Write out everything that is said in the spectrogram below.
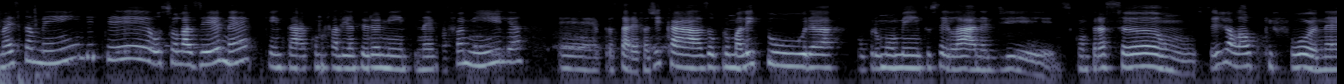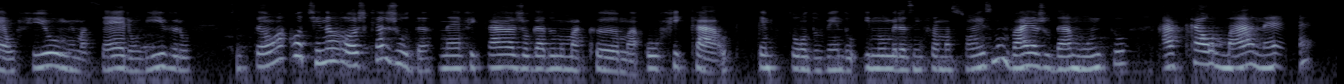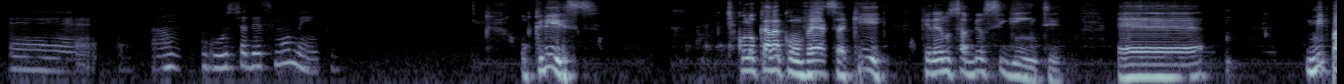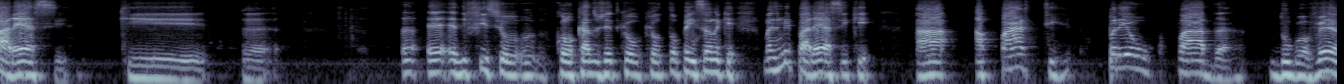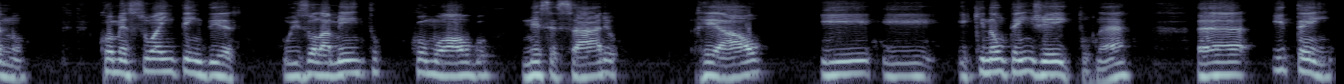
mas também de ter o seu lazer, né, quem está, como falei anteriormente, né, com a família, é, para as tarefas de casa, ou para uma leitura, ou para um momento, sei lá, né, de descontração, seja lá o que for, né, um filme, uma série, um livro, então, a rotina, lógico que ajuda, né? Ficar jogado numa cama ou ficar o tempo todo vendo inúmeras informações não vai ajudar muito a acalmar, né? É, a angústia desse momento. O Cris, te colocar na conversa aqui, querendo saber o seguinte: é, me parece que é, é, é, difícil colocar do jeito que eu estou pensando aqui, mas me parece que a, a parte preocupada do governo começou a entender o isolamento como algo necessário, real e, e, e que não tem jeito, né? É, e tem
